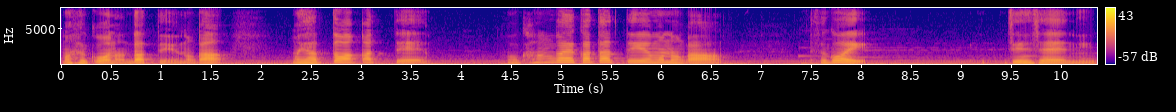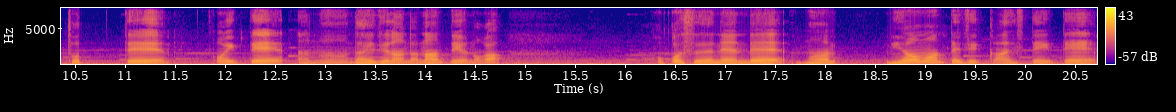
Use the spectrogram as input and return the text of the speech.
まあ、不幸なんだっていうのが、まあ、やっと分かって考え方っていうものがすごい人生にとっておいてあの大事なんだなっていうのがここ数年で、まあ、身をもって実感していて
